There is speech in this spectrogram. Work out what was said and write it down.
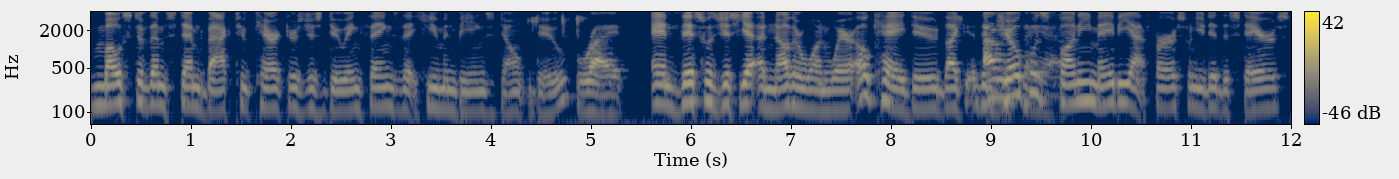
Most of them stemmed back to characters just doing things that human beings don't do right. and this was just yet another one where okay dude like the joke was funny maybe at first when you did the stairs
